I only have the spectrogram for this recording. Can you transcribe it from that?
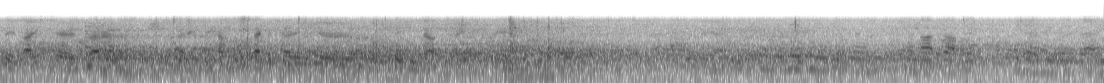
vice chair is better than, than if you have the secretary, you're taking notes, basically. Or not drop it. Because that'd be really bad.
